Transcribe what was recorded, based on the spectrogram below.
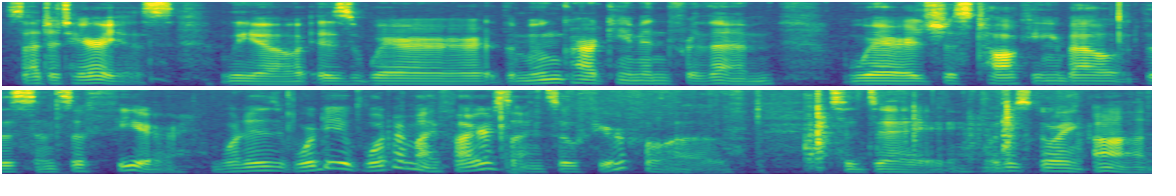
Sagittarius, Leo, is where the moon card came in for them, where it's just talking about the sense of fear. What is what do what are my fire signs so fearful of today? What is going on?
